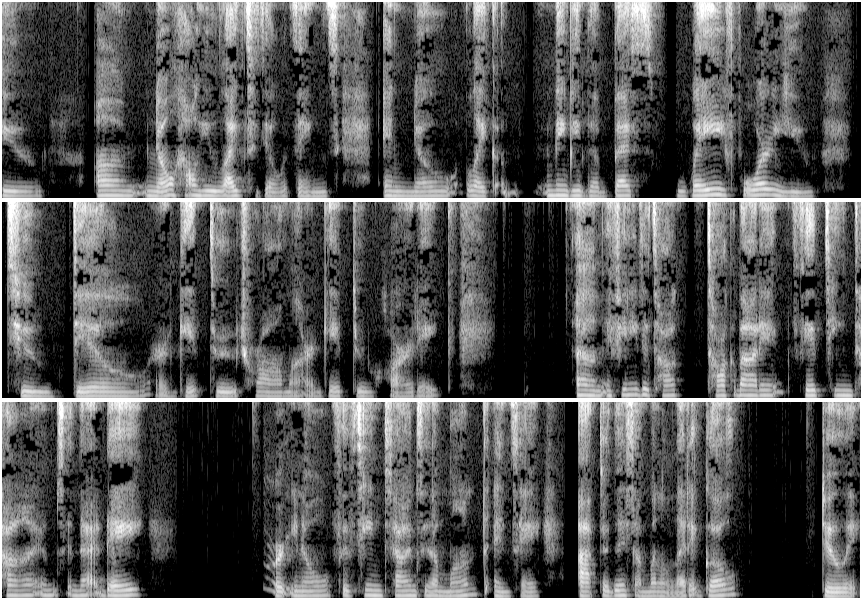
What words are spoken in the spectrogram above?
to um, know how you like to deal with things and know like maybe the best way for you to deal or get through trauma or get through heartache. Um, if you need to talk talk about it 15 times in that day or you know 15 times in a month and say after this I'm going to let it go, do it.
